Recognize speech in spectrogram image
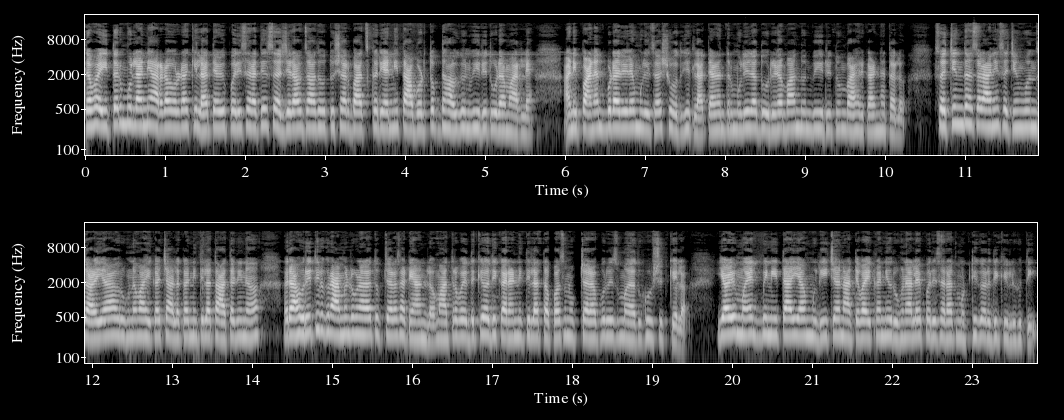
तेव्हा इतर मुलांनी आरडाओरडा केला. त्यावेळी परिसरातील सर्जेराव जाधव तुषार बाचकर यांनी ताबडतोब धाव घेऊन विहिरीत उड्या मारल्या आणि पाण्यात बुडालेल्या मुलीचा शोध घेतला. त्यानंतर मुलीला दोरीनं बांधून विहिरीतून बाहेर काढण्यात आलं. सचिन धसळ आणि सचिन गुंजाळ या रुग्णवाहिका चालकांनी तिला तातडीनं राहुरीतील ग्रामीण रुग्णालयात उपचारासाठी आणलं. मात्र वैद्यकीय अधिकाऱ्यांनी तिला तपासून उपचारापूर्वीच मयत घोषित केलं. यावेळी मयत बिनिता या मुलीच्या नातेवाईकांनी रुग्णालय परिसरात मोठी गर्दी केली होती.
